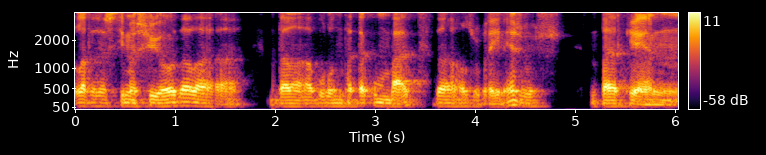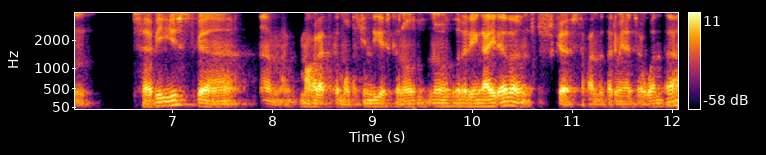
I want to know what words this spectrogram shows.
la desestimació de la, de la voluntat de combat dels ucraïnesos, perquè s'ha vist que, malgrat que molta gent digués que no, no durarien gaire, doncs que estaven determinats a aguantar.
